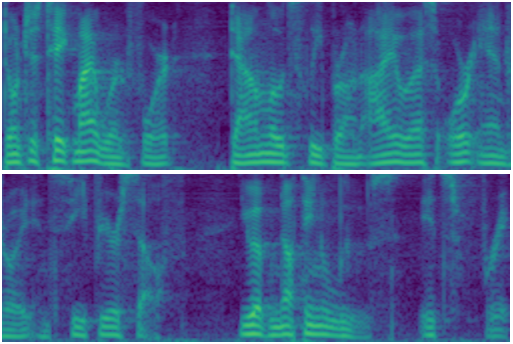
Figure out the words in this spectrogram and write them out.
Don't just take my word for it. Download Sleeper on iOS or Android and see for yourself. You have nothing to lose. It's free.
